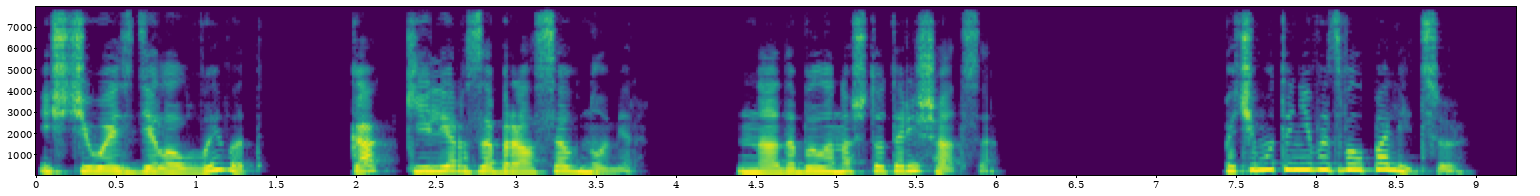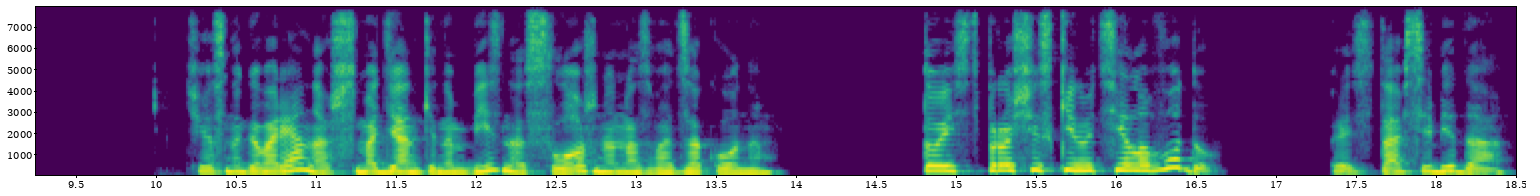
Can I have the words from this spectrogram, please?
из чего я сделал вывод, как киллер забрался в номер. Надо было на что-то решаться. «Почему ты не вызвал полицию?» Честно говоря, наш с Мадянкиным бизнес сложно назвать законом. То есть проще скинуть тело в воду? Представь себе, да.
